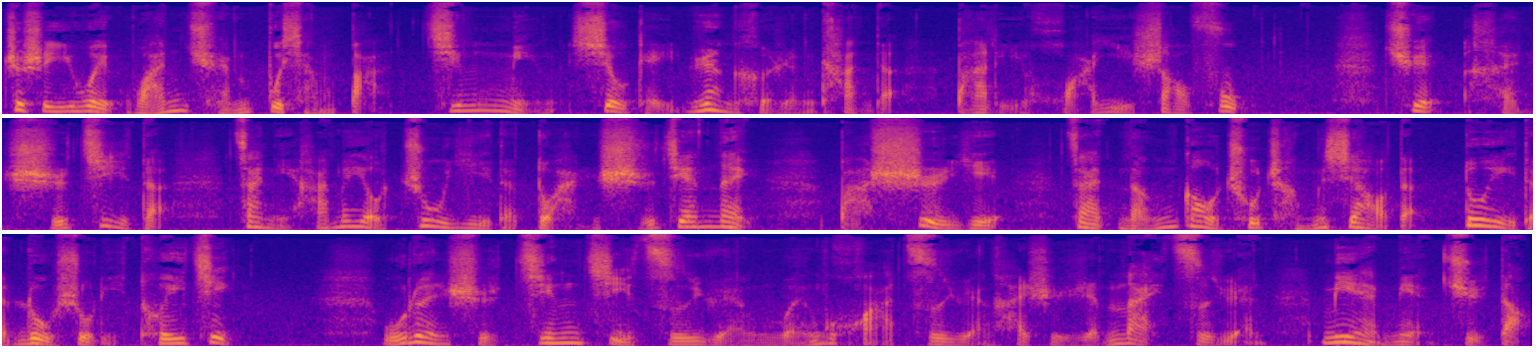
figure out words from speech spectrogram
这是一位完全不想把精明秀给任何人看的巴黎华裔少妇，却很实际的在你还没有注意的短时间内，把事业在能够出成效的对的路数里推进，无论是经济资源、文化资源还是人脉资源，面面俱到。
